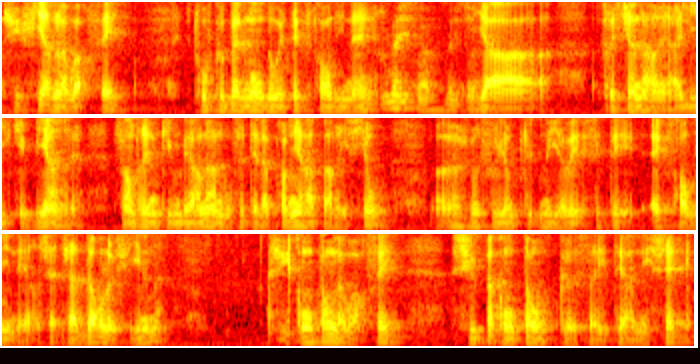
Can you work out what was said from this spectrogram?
Je suis fier de l'avoir fait. Je trouve que Belmondo est extraordinaire. Magistral. Il y a Christiana Ali qui est bien. Sandrine Kimberlin, c'était la première apparition. Euh, je me souviens plus, mais c'était extraordinaire. J'adore le film. Je suis content de l'avoir fait. Je suis pas content que ça ait été un échec,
